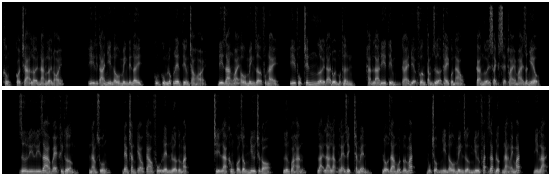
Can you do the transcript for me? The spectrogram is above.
không có trả lời nàng lời nói. Y tá nhìn âu minh đến đây, cũng cùng lúc lên tiếng chào hỏi, đi ra ngoài âu minh giờ phút này, y phục trên người đã đổi một thân, hẳn là đi tìm cái địa phương tắm rửa thay quần áo, cả người sạch sẽ thoải mái rất nhiều. Dư lý lý ra vẻ khinh thường, nằm xuống, đem chăn kéo cao phủ lên nửa gương mặt. Chỉ là không có giống như trước đó lương qua hắn, lại là lặng lẽ dịch chăn mền lộ ra một đôi mắt, vụ trộm nhìn âu minh dường như phát giác được nàng ánh mắt, nhìn lại.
